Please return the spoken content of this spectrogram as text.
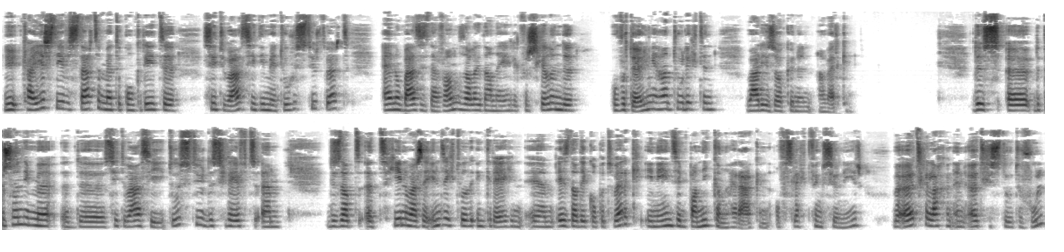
Nu, ik ga eerst even starten met de concrete situatie die mij toegestuurd werd. En op basis daarvan zal ik dan eigenlijk verschillende overtuigingen gaan toelichten waar je zou kunnen aan werken. Dus uh, de persoon die me de situatie toestuurde schrijft um, dus dat hetgene waar zij inzicht wil in krijgen um, is dat ik op het werk ineens in paniek kan geraken of slecht functioneer, me uitgelachen en uitgestoten voel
